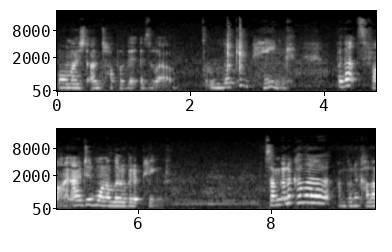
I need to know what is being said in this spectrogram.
almost on top of it as well. It's looking pink, but that's fine. I did want a little bit of pink. So I'm gonna color, I'm gonna color,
